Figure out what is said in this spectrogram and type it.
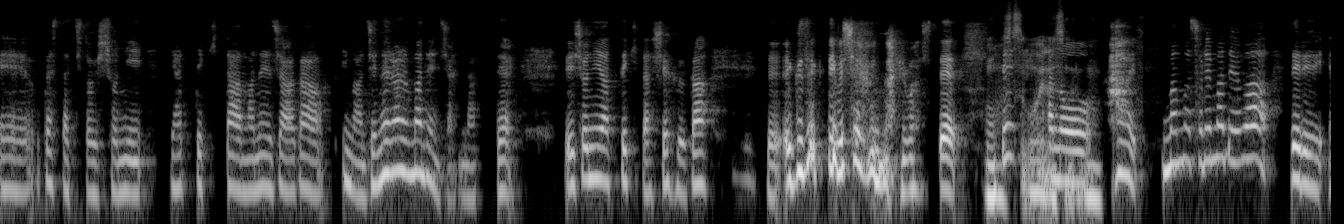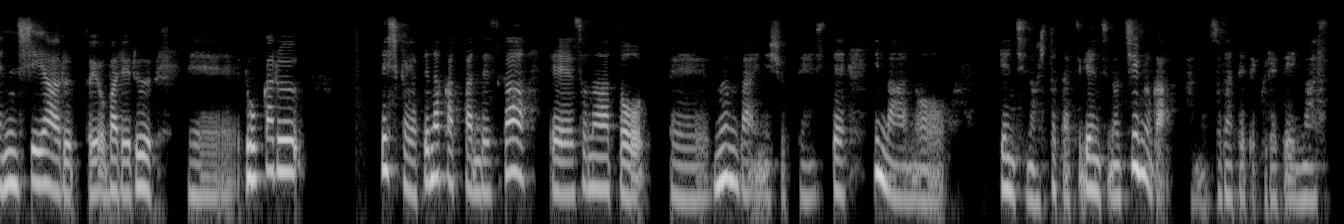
えー、私たちと一緒にやってきたマネージャーが今ジェネラルマネージャーになって一緒にやってきたシェフが、えエグゼクティブシェフになりまして、で、あの、はい、今まそれまではデリー NCR と呼ばれる、えー、ローカルでしかやってなかったんですが、えー、その後、えー、ムンバイに出店して今あの現地の人たち現地のチームがあの育ててくれています。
